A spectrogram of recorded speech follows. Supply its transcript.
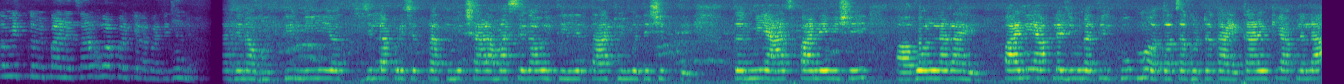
कमीत कमी पाण्याचा वापर केला पाहिजे. धन्यवाद. माझे नाव भक्ती मी जिल्हा परिषद प्राथमिक शाळा मासेगाव येथे इयत्ता आठवीमध्ये शिकते. तर मी आज पाण्याविषयी बोलणार आहे. पाणी आपल्या जीवनातील खूप महत्त्वाचा घटक आहे कारण की आपल्याला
